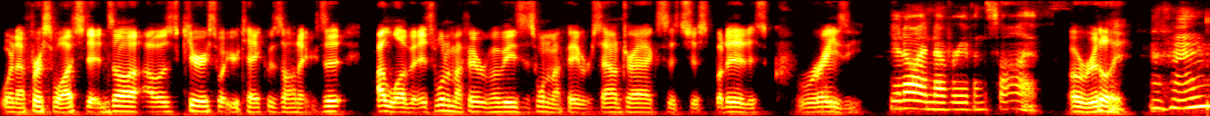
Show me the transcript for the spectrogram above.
when I first watched it, and so I was curious what your take was on it because it. I love it. It's one of my favorite movies. It's one of my favorite soundtracks. It's just, but it is crazy. You know, I never even saw it. Oh, really? hmm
